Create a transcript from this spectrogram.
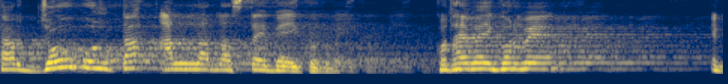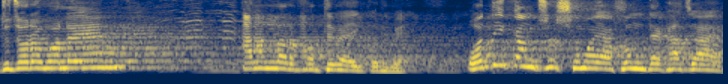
তার যৌবনটা আল্লাহর রাস্তায় ব্যয় করবে। কোথায় ব্যয় করবে? একটু জোরে বলেন। আল্লাহর পথে ব্যয় করবে। অধিকাংশ সময় এখন দেখা যায়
